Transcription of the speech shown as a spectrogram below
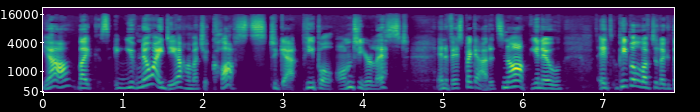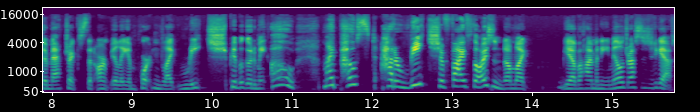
yeah, like you've no idea how much it costs to get people onto your list in a Facebook ad. It's not, you know, it people love to look at the metrics that aren't really important, like reach. People go to me, oh, my post had a reach of 5,000. I'm like, yeah, but how many email addresses did you get?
